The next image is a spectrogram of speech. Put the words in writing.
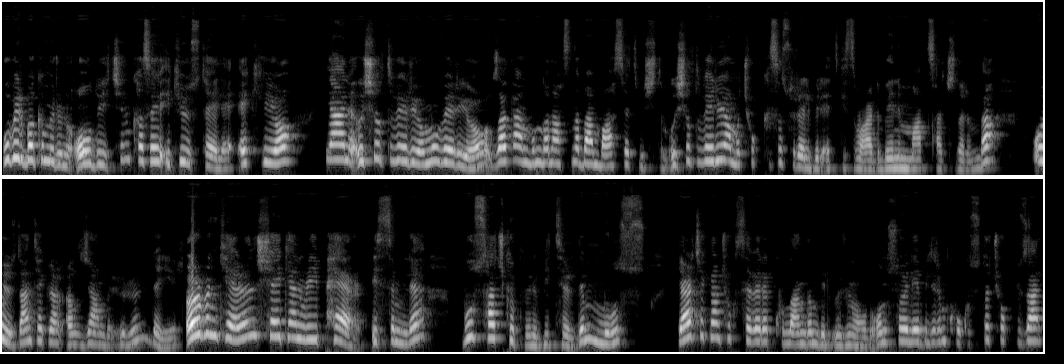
Bu bir bakım ürünü olduğu için kasaya 200 TL ekliyor. Yani ışıltı veriyor mu? Veriyor. Zaten bundan aslında ben bahsetmiştim. Işıltı veriyor ama çok kısa süreli bir etkisi vardı benim mat saçlarımda. O yüzden tekrar alacağım bir ürün değil. Urban Care'ın Shake and Repair isimli bu saç köpüğünü bitirdim. Muz. Gerçekten çok severek kullandığım bir ürün oldu. Onu söyleyebilirim. Kokusu da çok güzel.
